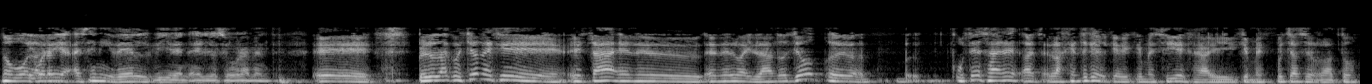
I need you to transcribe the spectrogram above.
No, vos Y la- bueno, a ese nivel viven ellos seguramente. Eh, pero la cuestión es que está en el, en el bailando. Yo, eh, ustedes saben, la gente que, que, que me sigue ahí, que me escucha hace rato,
